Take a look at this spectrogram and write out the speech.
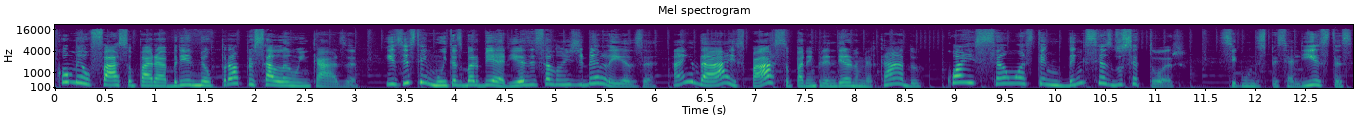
Como eu faço para abrir meu próprio salão em casa? Existem muitas barbearias e salões de beleza. Ainda há espaço para empreender no mercado? Quais são as tendências do setor? Segundo especialistas,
